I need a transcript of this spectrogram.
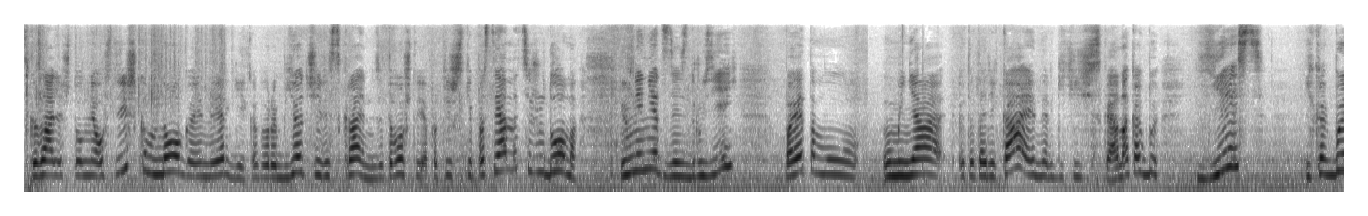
Сказали, что у меня слишком много энергии, которая бьет через край, из-за того, что я практически постоянно сижу дома. И у меня нет здесь друзей, поэтому у меня вот эта река энергетическая, она как бы есть, и как бы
